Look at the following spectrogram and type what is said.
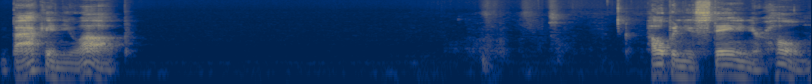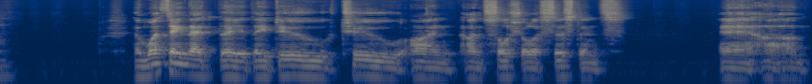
backing you up helping you stay in your home. And one thing that they, they do too on on social assistance, and um,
